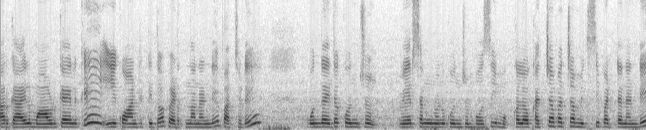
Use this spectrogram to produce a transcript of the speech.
ఆరు కాయలు మామిడికాయలకి ఈ క్వాంటిటీతో పెడుతున్నానండి పచ్చడి. ముందైతే కొంచెం వేరుశనగ నూనె కొంచెం పోసి ముక్కలో కచ్చా పచ్చా మిక్సీ పట్టానండి.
